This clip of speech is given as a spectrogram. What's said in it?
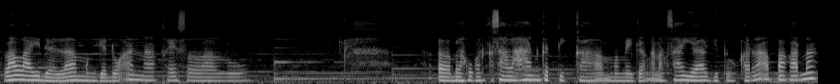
lalai dalam menggendong anak, saya selalu uh, melakukan kesalahan ketika memegang anak saya gitu. Karena apa? Karena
